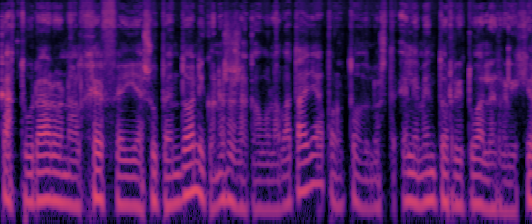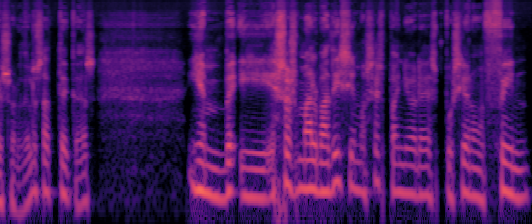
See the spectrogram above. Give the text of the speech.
capturaron al jefe y a su pendón y con eso se acabó la batalla por todos los elementos rituales religiosos de los aztecas y, esos malvadísimos españoles pusieron fin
